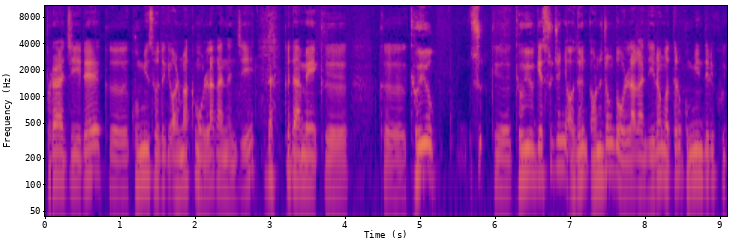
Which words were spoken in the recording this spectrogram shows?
브라질의 그 국민 소득이 얼마큼 올라갔는지, 네. 그 다음에 그, 그 교육 수, 그 교육의 수준이 어느, 어느 정도 올라간지 이런 것들은 국민들이 그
